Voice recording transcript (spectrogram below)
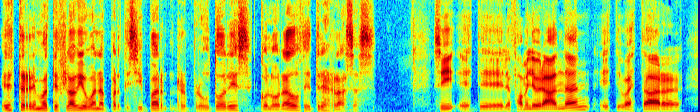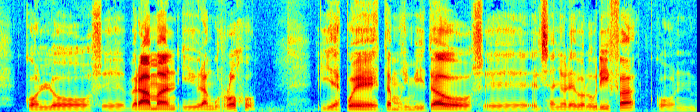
En este remate, Flavio, van a participar reproductores colorados de tres razas. Sí, este, la familia Brandan este, va a estar con los eh, Brahman y Brangus rojo, y después estamos invitados eh, el señor Eduardo Grifa con,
